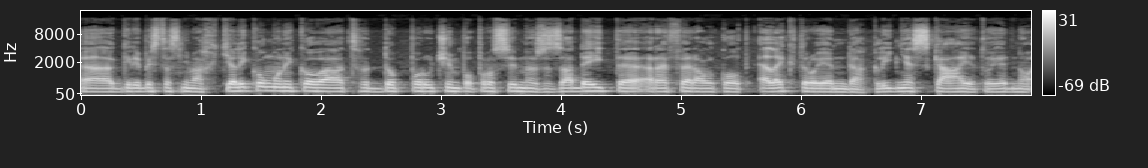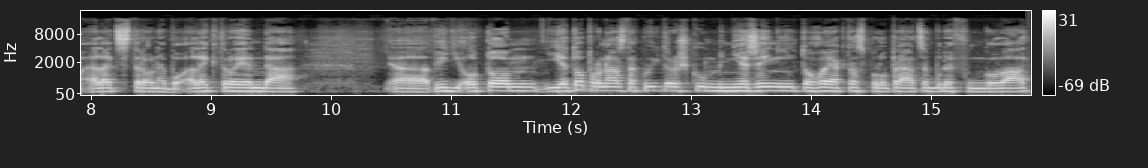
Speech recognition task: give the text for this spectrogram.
Eh, kdybyste s nima chtěli komunikovat, doporučím, poprosím, zadejte referral kód Elektrojenda, klidně SK, je to jedno Elektro nebo Elektrojenda vědí o tom. Je to pro nás takový trošku měření toho, jak ta spolupráce bude fungovat.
